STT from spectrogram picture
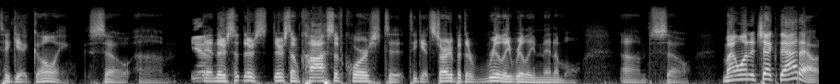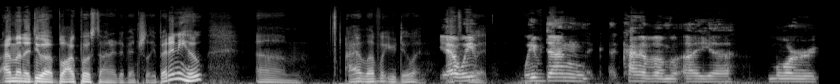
to get going. So um, Yeah. and there's there's there's some costs of course to to get started, but they're really really minimal. Um, so might want to check that out. I'm going to do a blog post on it eventually. But anywho, um, I love what you're doing. Yeah, That's we've good. we've done kind of a, a, uh more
